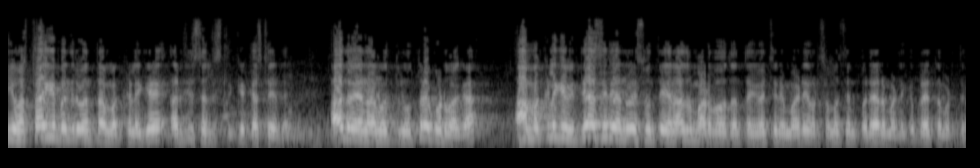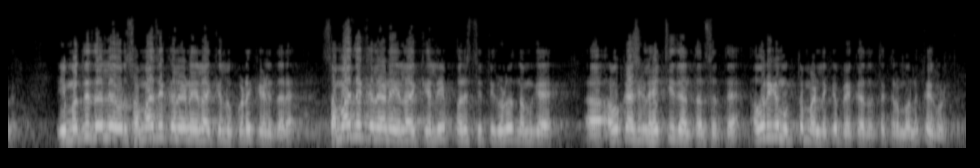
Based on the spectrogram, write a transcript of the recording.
ಈ ಹೊಸದಾಗಿ ಬಂದಿರುವಂತಹ ಮಕ್ಕಳಿಗೆ ಅರ್ಜಿ ಸಲ್ಲಿಸಲಿಕ್ಕೆ ಕಷ್ಟ ಇದೆ. ಆದರೆ ನಾನು ಉತ್ತರ ಕೊಡುವಾಗ ಆ ಮಕ್ಕಳಿಗೆ ವಿದ್ಯಾಸಿರಿ ಅನ್ವಯಿಸುವಂತೆ ಏನಾದರೂ ಮಾಡಬಹುದು ಅಂತ ಯೋಚನೆ ಮಾಡಿ ಅವರ ಸಮಸ್ಯೆಯನ್ನು ಪರಿಹಾರ ಮಾಡಲಿಕ್ಕೆ ಪ್ರಯತ್ನ ಮಾಡ್ತೇವೆ. ಈ ಮಧ್ಯದಲ್ಲಿ ಅವರು ಸಮಾಜ ಕಲ್ಯಾಣ ಇಲಾಖೆಯಲ್ಲೂ ಕೂಡ ಕೇಳಿದ್ದಾರೆ. ಸಮಾಜ ಕಲ್ಯಾಣ ಇಲಾಖೆಯಲ್ಲಿ ಪರಿಸ್ಥಿತಿಗಳು ನಮಗೆ ಅವಕಾಶಗಳು ಹೆಚ್ಚಿದೆ ಅಂತ ಅನ್ಸುತ್ತೆ. ಅವರಿಗೆ ಮುಕ್ತ ಮಾಡಲಿಕ್ಕೆ ಬೇಕಾದಂಥ ಕ್ರಮವನ್ನು ಕೈಗೊಳ್ತೇವೆ.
